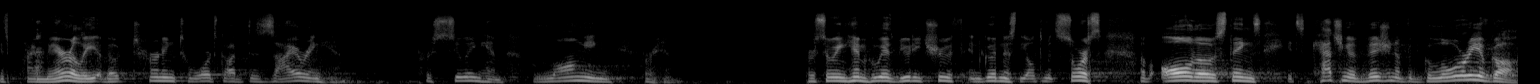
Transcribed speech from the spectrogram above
it's primarily about turning towards God, desiring Him, pursuing Him, longing for Him. Pursuing Him who is beauty, truth, and goodness, the ultimate source of all those things. It's catching a vision of the glory of God,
